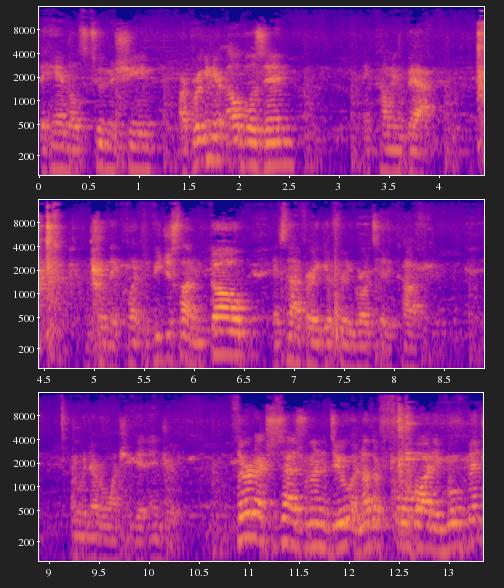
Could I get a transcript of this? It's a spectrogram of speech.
the handles to the machine are bringing your elbows in and coming back they click. If you just let them go, it's not very good for your rotator cuff. And we never want you to get injured. Third exercise we're going to do, another full body movement.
